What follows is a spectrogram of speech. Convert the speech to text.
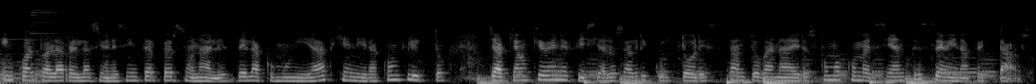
en cuanto a las relaciones interpersonales de la comunidad genera conflicto, ya que aunque beneficia a los agricultores, tanto ganaderos como comerciantes se ven afectados,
